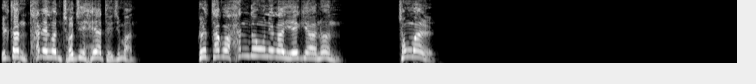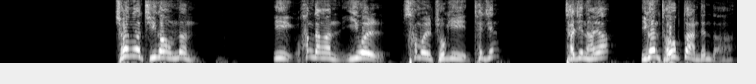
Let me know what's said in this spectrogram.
일단 탄핵은 저지해야 되지만 그렇다고 한동훈이가 얘기하는 정말 전혀 뒤가 없는 이 황당한 2월 3월 조기 퇴진 자진하야 이건 더욱더 안 된다.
